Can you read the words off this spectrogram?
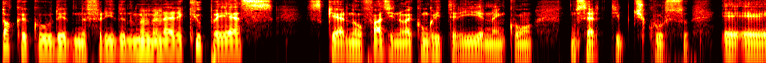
toca com o dedo na ferida de uma uhum. maneira que o PS sequer não o faz e não é com gritaria nem com um certo tipo de discurso. É, é,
